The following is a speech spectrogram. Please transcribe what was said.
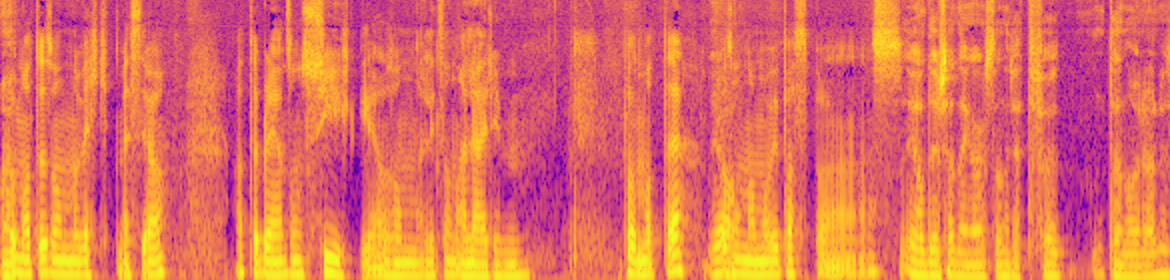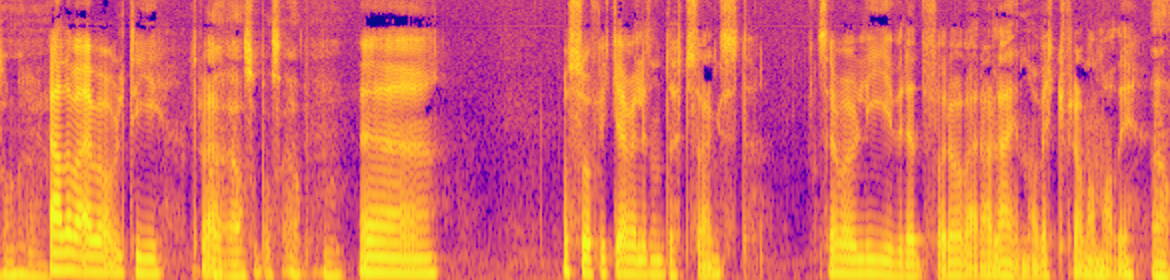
På en måte sånn vektmessig òg. At det ble en sånn sykelig og sånn litt sånn alarm, på en måte. På Ja. sånn, nå må vi passe på ja, det skjedde en gang sånn rett før tenåra, liksom. Ja, det var, jeg var vel ti, tror Ja, jeg. ja, såpass. Ja. Mm. Eh, og så fikk jeg veldig sånn dødsangst. Så jeg var jo livredd for å være aleine og vekk fra mamma de. ja.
